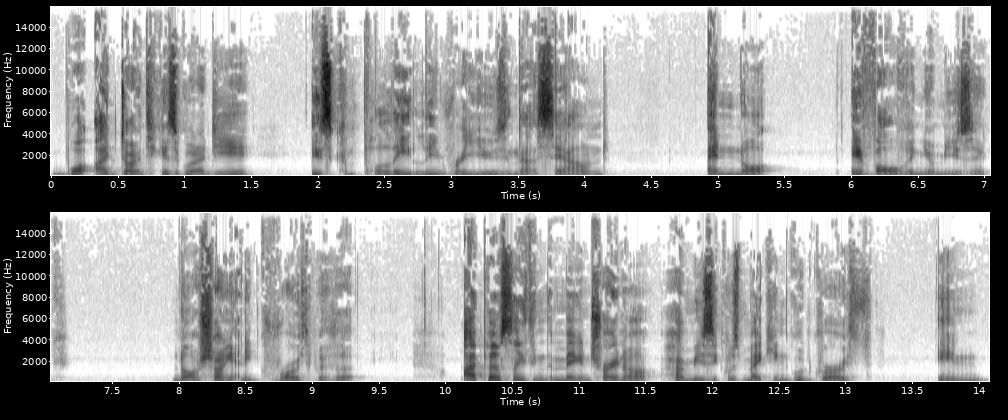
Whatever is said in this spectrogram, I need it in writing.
What I don't think is a good idea is completely reusing that sound and not evolving your music not showing any growth with it. I personally think that Meghan Trainor, her music was making good growth in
